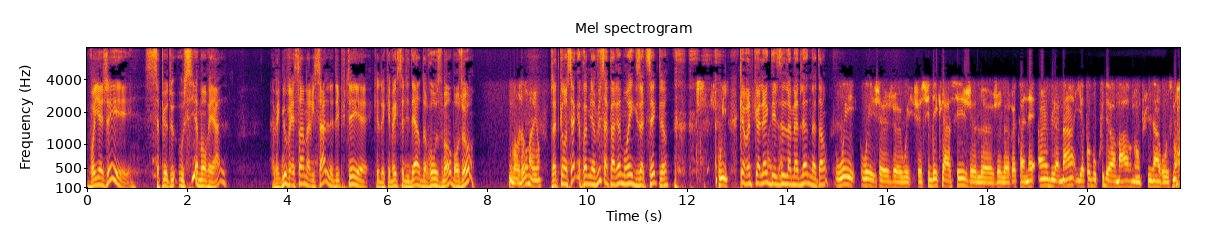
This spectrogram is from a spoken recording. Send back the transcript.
voyager, ça peut être aussi à Montréal. Avec nous, Vincent Marissal, le député de Québec solidaire de Rosemont. Bonjour. Bonjour, Marion. Vous êtes conscient qu'à première vue, ça paraît moins exotique, là? Oui. que votre collègue des îles de la Madeleine, mettons? Oui, oui, je, je, oui. Je suis déclassé, je le, je le reconnais humblement. Il n'y a pas beaucoup de homards non plus dans Rosemont.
